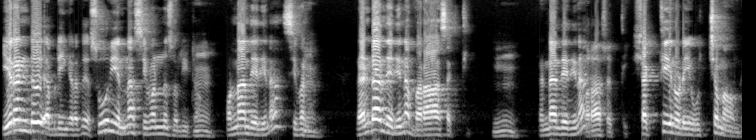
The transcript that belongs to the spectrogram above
இரண்டு அப்படிங்கிறது சூரியன்னா சிவன்னு சொல்லிட்டோம். ஒன்னாம் தேதினா சிவன். ரெண்டாம் தேதினா பராசக்தி. ரெண்டாம் தேதினா பராசக்தி. சக்தியினுடைய உச்சம் அவங்க.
